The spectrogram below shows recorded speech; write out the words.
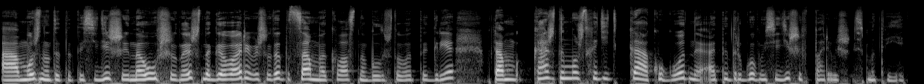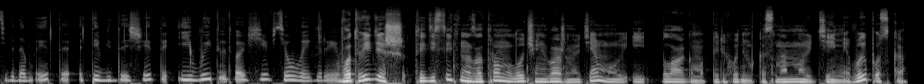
а можно вот это ты сидишь и на уши, знаешь, наговариваешь. Вот это самое классное было, что в этой игре там каждый может ходить как угодно, а ты другому сидишь и впариваешь. Смотри, я тебе дам это, а ты мне дашь это, и мы тут вообще все выиграем. Вот видишь, ты действительно затронул очень важную тему, и благо мы переходим к основной теме выпуска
